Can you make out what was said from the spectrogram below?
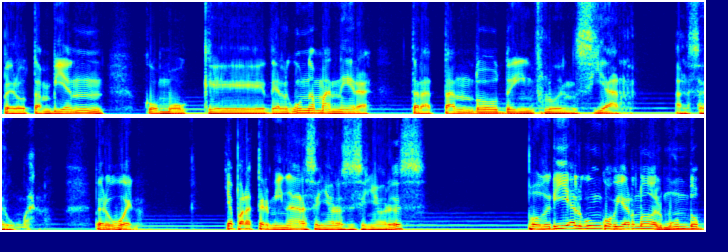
pero también como que de alguna manera tratando de influenciar al ser humano. Pero bueno, ya para terminar, señoras y señores, ¿podría algún gobierno del mundo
